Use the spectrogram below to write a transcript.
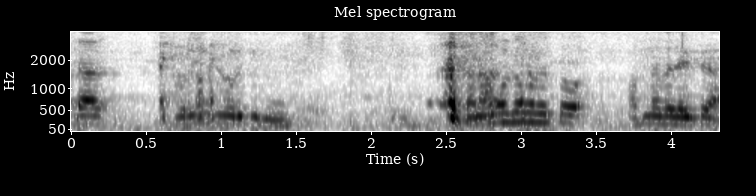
এটা মুরগি মুরগি মু কারণ আমার কাছে তো আপনারা দেখরা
